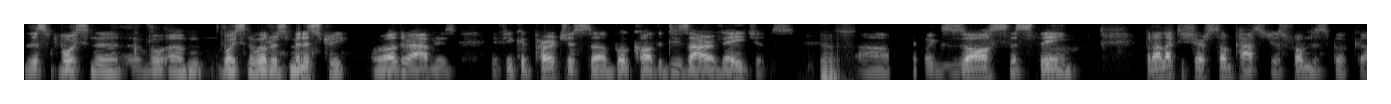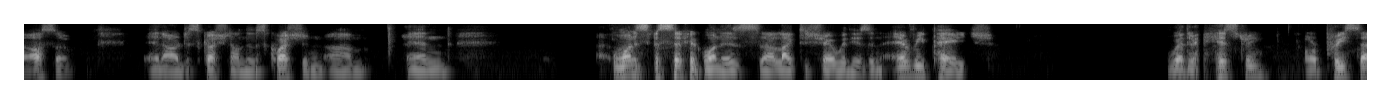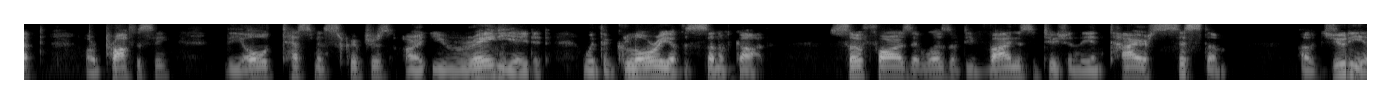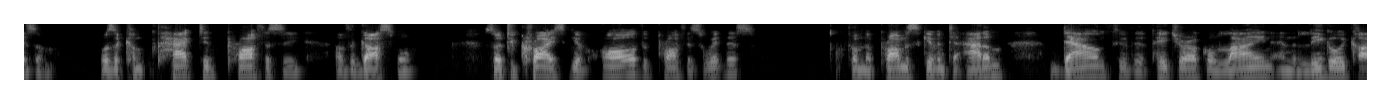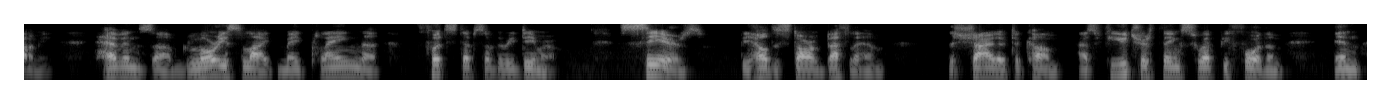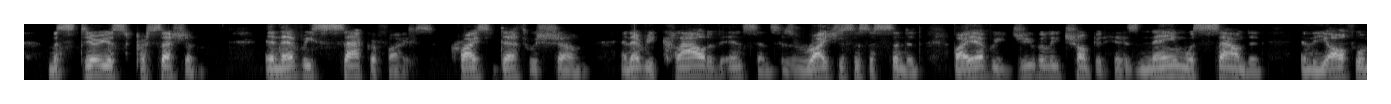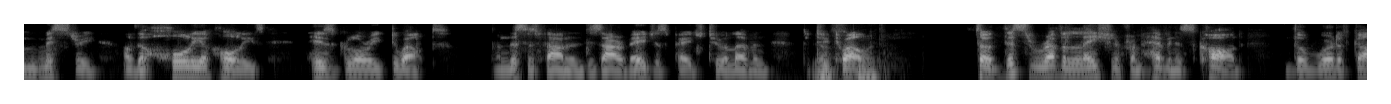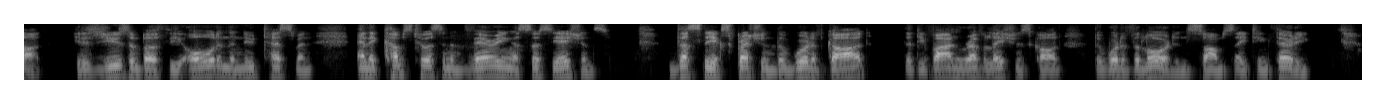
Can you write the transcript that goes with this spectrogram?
this voice in the um, voice in the wilderness ministry or other avenues, if you could purchase a book called The Desire of Ages, Yes. uh, it exhausts this theme. But I'd like to share some passages from this book uh, also in our discussion on this question. Um, and one specific one is uh, I'd like to share with you is in every page, whether history or precept or prophecy, the Old Testament scriptures are irradiated with the glory of the Son of God. So far as it was of divine institution, the entire system of Judaism was a compacted prophecy of the gospel. So to Christ give all the prophets witness from the promise given to Adam down through the patriarchal line and the legal economy. Heaven's um, glorious light made plain the footsteps of the Redeemer. Seers beheld the star of Bethlehem, the Shiloh to come, as future things swept before them in mysterious procession. In every sacrifice, Christ's death was shown, and every cloud of incense. His righteousness ascended. By every jubilee trumpet, his name was sounded. In the awful mystery of the Holy of Holies, his glory dwelt. And this is found in the Desire of Ages, page 211 to Yes, 212. right. So this revelation from heaven is called the Word of God. It is used in both the Old and the New Testament, and it comes to us in varying associations. Thus, the expression "the Word of God," the divine revelation, is called the Word of the Lord in Psalms 18:30.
